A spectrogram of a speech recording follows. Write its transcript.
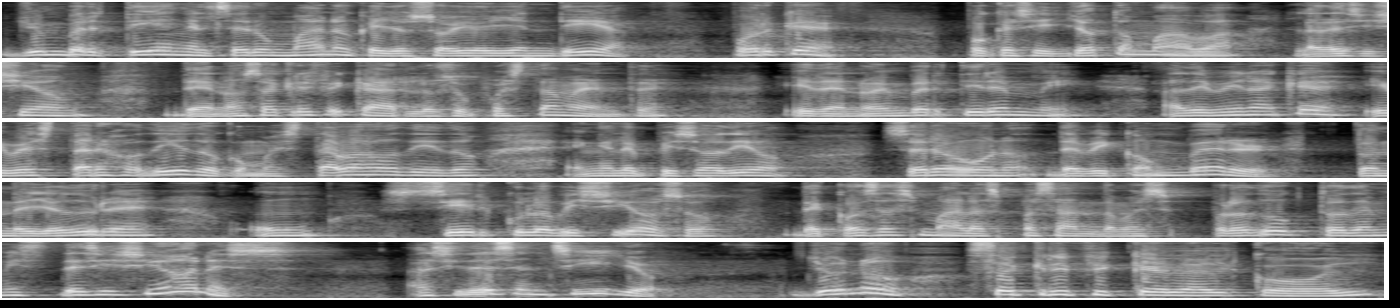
Yo invertí en el ser humano que yo soy hoy en día. ¿Por qué? Porque si yo tomaba la decisión de no sacrificarlo supuestamente y de no invertir en mí, adivina qué, iba a estar jodido como estaba jodido en el episodio 01 de Become Better, donde yo duré un círculo vicioso de cosas malas pasándome producto de mis decisiones. Así de sencillo. Yo no sacrifiqué el alcohol.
